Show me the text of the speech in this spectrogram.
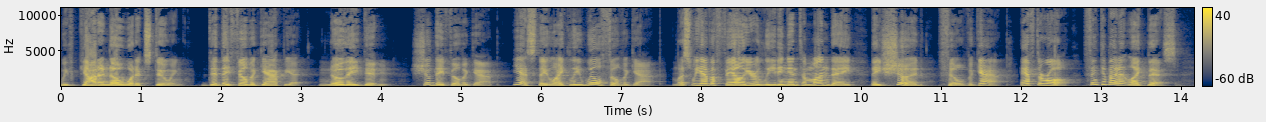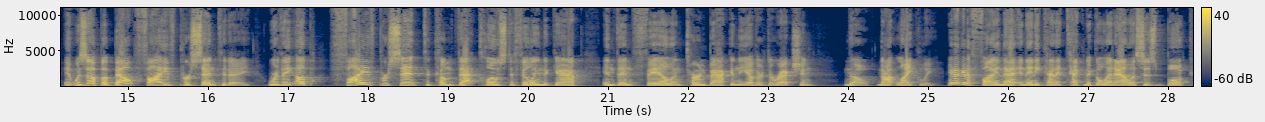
We've got to know what it's doing. Did they fill the gap yet? No, they didn't. Should they fill the gap? Yes, they likely will fill the gap. Unless we have a failure leading into Monday, they should fill the gap. After all, think about it like this. It was up about 5% today. Were they up 5% to come that close to filling the gap and then fail and turn back in the other direction? No, not likely. You're not going to find that in any kind of technical analysis book.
